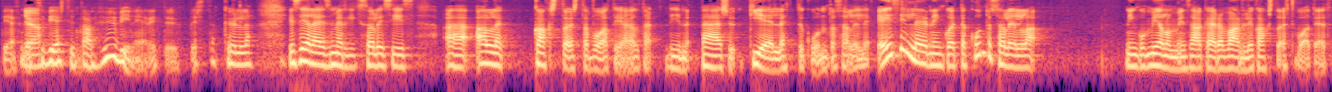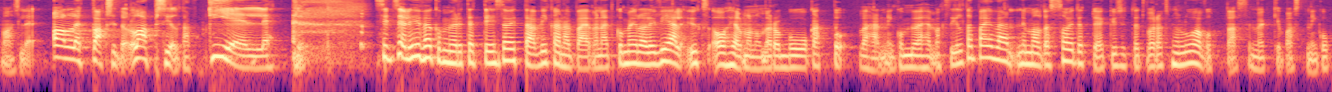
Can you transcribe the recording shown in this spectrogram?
Tiedätkö, että se viestintä on hyvin erityyppistä. Kyllä. Ja siellä esimerkiksi oli siis äh, alle 12-vuotiailta niin pääsy kielletty kuntosalille. Ei silleen, niin kuin, että kuntosalilla niin kuin mieluummin saa käydä vain yli 12-vuotiaat, vaan silleen alle 12 lapsilta kielletty. Sitten se oli hyvä, kun me yritettiin soittaa vikana päivänä, että kun meillä oli vielä yksi ohjelmanumero buukattu vähän niin kuin myöhemmäksi iltapäivään, niin me oltaisiin soitettu ja kysytty, että voidaanko me luovuttaa se mökki vasta niin kuin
